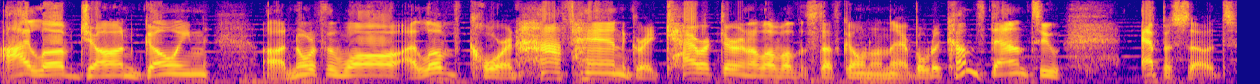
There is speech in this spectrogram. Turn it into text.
I love Jon going uh, north of the wall. I love Qhorin Halfhand, great character, and I love all the stuff going on there. But when it comes down to episodes,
